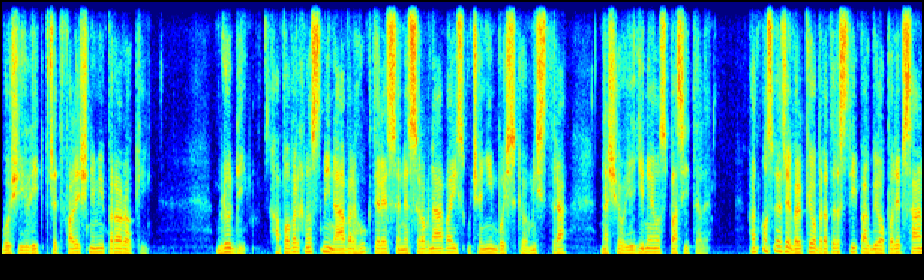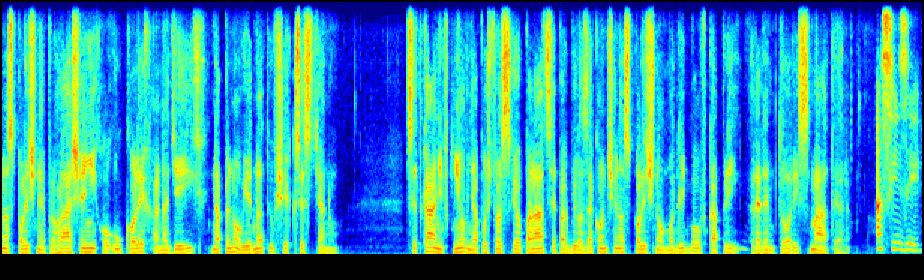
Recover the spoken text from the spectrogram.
boží lid před falešnými proroky. Bludy a povrchnostmi návrhu, které se nesrovnávají s učením božského mistra, našeho jediného spasitele. V atmosféře Velkého bratrství pak bylo podepsáno společné prohlášení o úkolech a nadějích na plnou jednotu všech křesťanů. Setkání v knihovně Apoštolského paláce pak bylo zakončeno společnou modlitbou v kapli Redemptoris Mater. Asizi.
